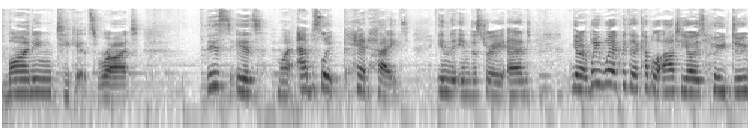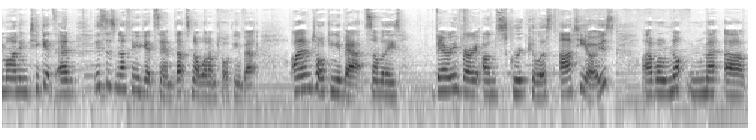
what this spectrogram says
mining tickets, right? This is my absolute pet hate in the industry and you know, we work with a couple of RTOs who do mining tickets, and this is nothing against them. That's not what I'm talking about. I am talking about some of these very, very unscrupulous RTOs. I will not ma- uh,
